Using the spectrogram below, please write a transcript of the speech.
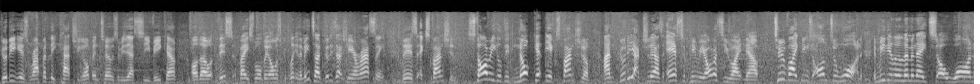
Goody is rapidly catching up in terms of his SCV count, although this base will be almost complete. In the meantime, Goody's actually harassing this expansion. Star Eagle did not get the expansion up, and Goody actually has air superiority right now. Two Vikings onto one, immediately eliminates uh, one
